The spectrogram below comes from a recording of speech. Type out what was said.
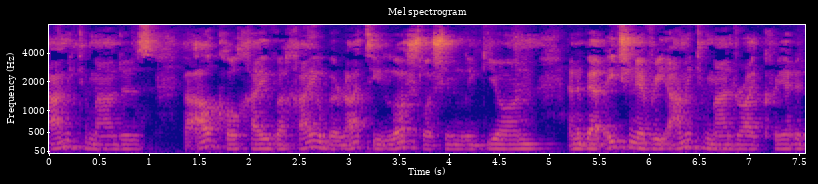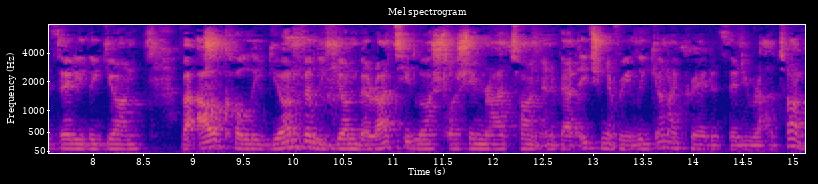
army commanders, Va'al kol chay v'chayil berati lo shloshim legion, and about each and every army commander I created 30 legion. Va'al kol legion ve'legion berati lo shloshim rahaton, and about each and every legion I created 30 rahaton.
